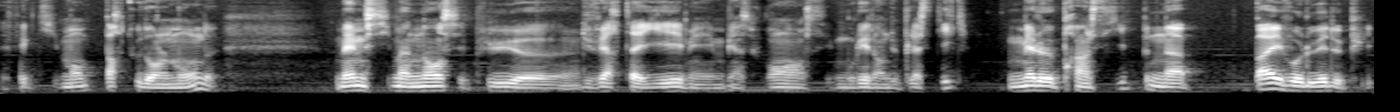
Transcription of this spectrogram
effectivement partout dans le monde, même si maintenant c'est plus du verre taillé, mais bien souvent c'est moulé dans du plastique. Mais le principe n'a pas évolué depuis.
